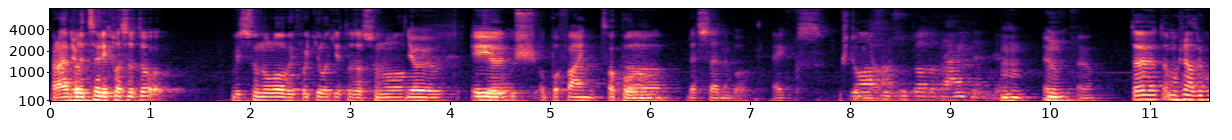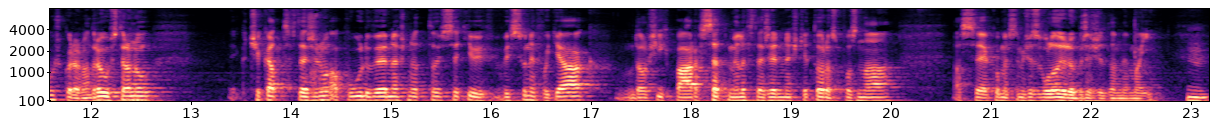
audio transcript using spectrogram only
Právě jo. velice rychle se to vysunulo, vyfotilo tě to, zasunulo. Jo, jo. I že... už Oppo Find Oppo, uh, 10 nebo X už to no, měla. Samsung to, to právě nebude. Mm-hmm. Jo, mm. jo. To je to možná trochu škoda. Na druhou stranu, čekat vteřinu a půl, dvě, než na to se ti vysune foťák, dalších pár set mil vteřin, než tě to rozpozná, asi jako myslím, že zvolili dobře, že tam nemají. Hmm.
